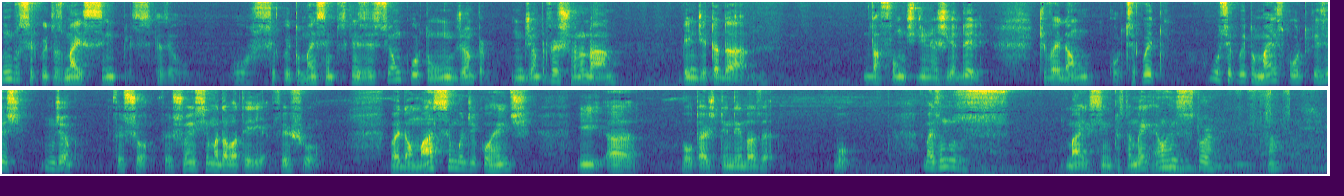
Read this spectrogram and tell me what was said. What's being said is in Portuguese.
Um dos circuitos mais simples, quer dizer, o, o circuito mais simples que existe é um curto, um jumper. Um jumper fechando na bendita da, da fonte de energia dele, que vai dar um curto-circuito. O circuito mais curto que existe, um jumper. Fechou, fechou em cima da bateria, fechou. Vai dar o um máximo de corrente e a voltagem tendendo a zero. Boa. Mas um dos mais simples também é um resistor. Tá?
